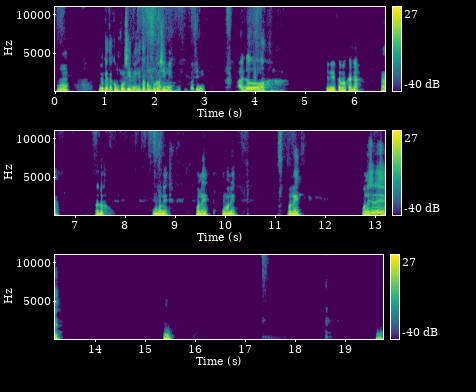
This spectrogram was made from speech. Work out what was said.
Hmm. Yuk kita kumpul sini, kita kumpulkan sini. Ke sini. Aduh. Sini kita makannya. Nah. Aduh. Ini mana nih? Mana nih? Ini mana nih? Mana nih? Mana sini? Hmm. Hmm.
